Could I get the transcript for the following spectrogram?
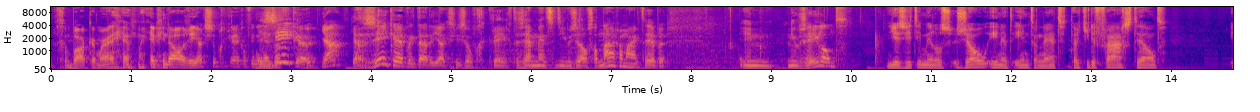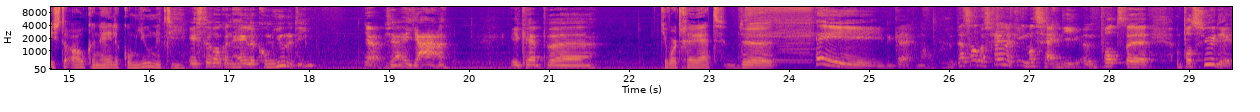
gebakken. Maar heb je daar al reacties op gekregen? Of mensen Zeker? Ja? Ja, zeker heb ik daar reacties op gekregen. Er zijn mensen die me zelfs al nagemaakt hebben. In Nieuw-Zeeland. Je zit inmiddels zo in het internet dat je de vraag stelt... is er ook een hele community? Is er ook een hele community? Ja. Zij? Ja. Ik heb... eh, Je wordt gered. De... hey, dan krijg ik nog een bezoek. Dat zal waarschijnlijk iemand zijn die een pot, eh een pot zuurdeeg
